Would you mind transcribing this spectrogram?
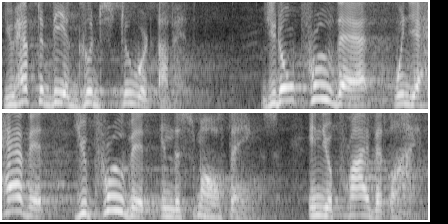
you have to be a good steward of it. You don't prove that when you have it, you prove it in the small things, in your private life,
